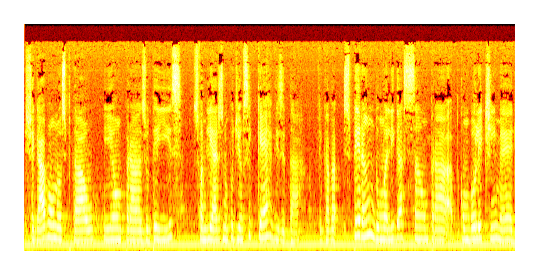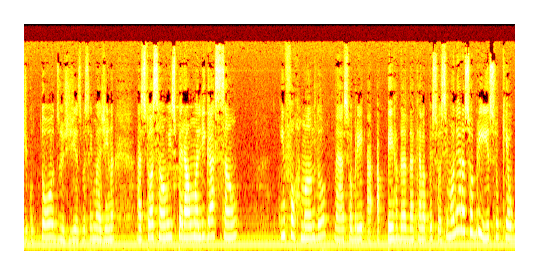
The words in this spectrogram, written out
chegavam no hospital, iam para as UTIs, os familiares não podiam sequer visitar. Ficava esperando uma ligação para com boletim médico todos os dias. Você imagina a situação e esperar uma ligação informando né, sobre a, a, perda daquela pessoa. Simone, era sobre isso que eu,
